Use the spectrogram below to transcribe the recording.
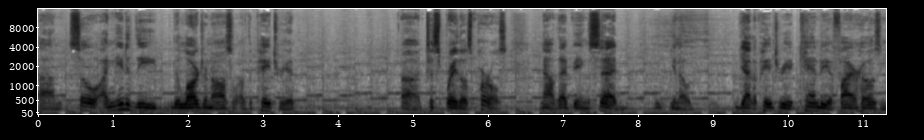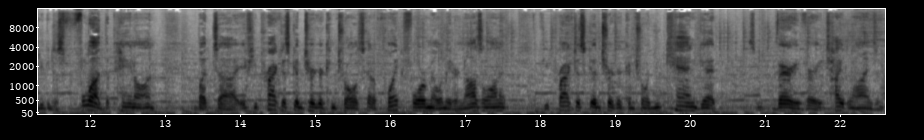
Um, so I needed the, the larger nozzle of the Patriot uh, to spray those pearls. Now, that being said, you know, yeah, the Patriot can be a fire hose and you can just flood the paint on, but uh, if you practice good trigger control, it's got a 0.4 millimeter nozzle on it. If you practice good trigger control, you can get some very, very tight lines and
